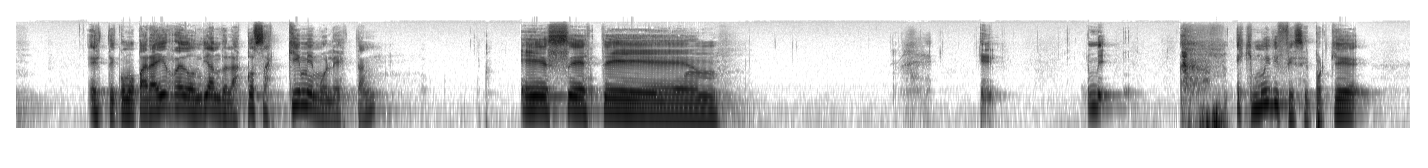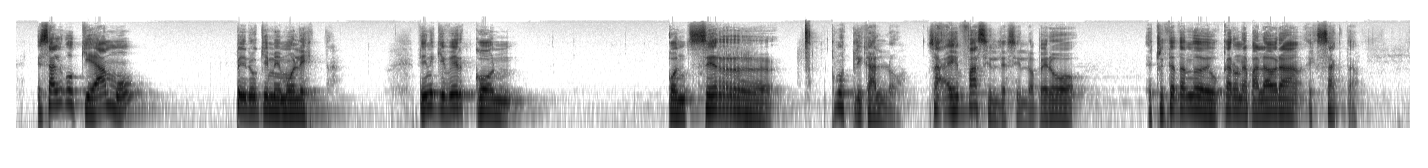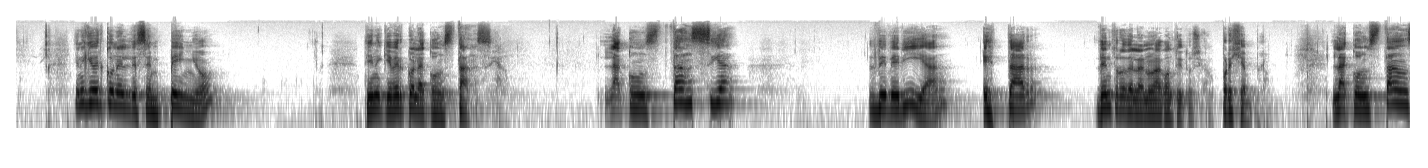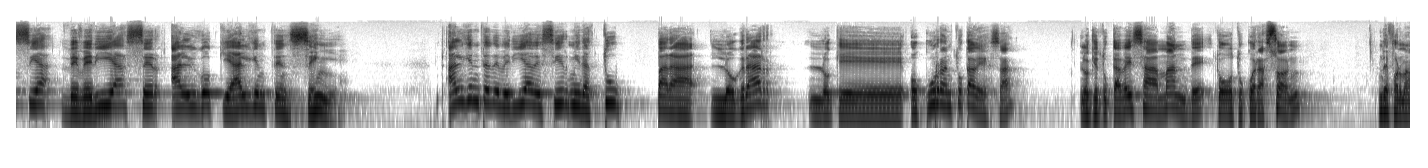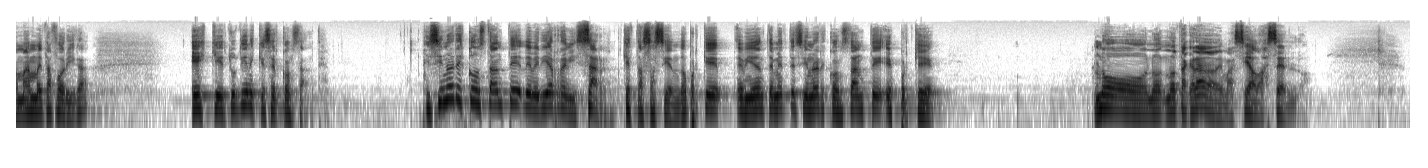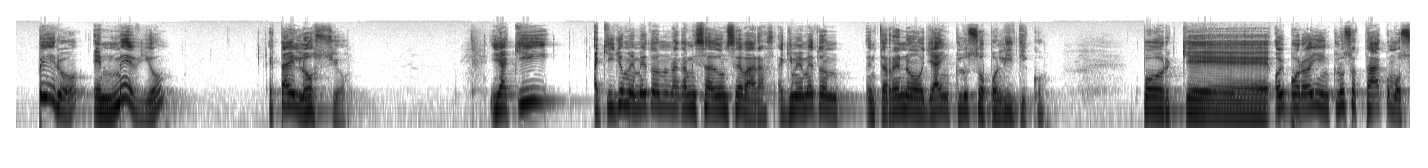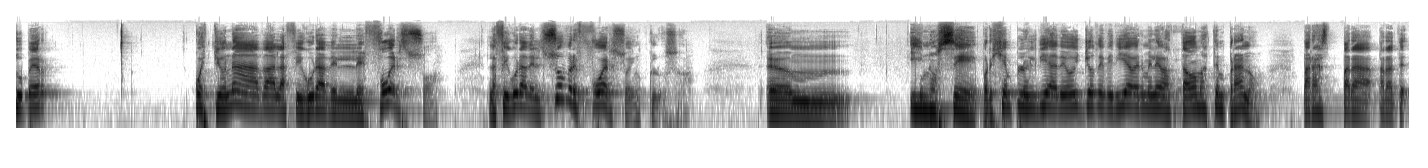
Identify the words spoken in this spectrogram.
este, como para ir redondeando las cosas que me molestan, es este... Eh, es que es muy difícil porque es algo que amo, pero que me molesta. Tiene que ver con, con ser ¿Cómo explicarlo? O sea, es fácil decirlo, pero estoy tratando de buscar una palabra exacta. Tiene que ver con el desempeño, tiene que ver con la constancia. La constancia debería estar dentro de la nueva constitución. Por ejemplo, la constancia debería ser algo que alguien te enseñe. Alguien te debería decir, mira, tú para lograr lo que ocurra en tu cabeza, lo que tu cabeza mande, todo tu corazón, de forma más metafórica, es que tú tienes que ser constante. Y si no eres constante, deberías revisar qué estás haciendo, porque evidentemente si no eres constante es porque no, no, te agrada demasiado hacerlo. Pero en medio está el ocio. Y aquí, aquí yo me meto en una camisa de once varas, aquí me meto en, en terreno ya incluso político, porque hoy por hoy incluso está como súper cuestionada la figura del esfuerzo, la figura del sobreesfuerzo incluso. Em, y no sé, por ejemplo, el día de hoy yo debería haberme levantado más temprano para,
